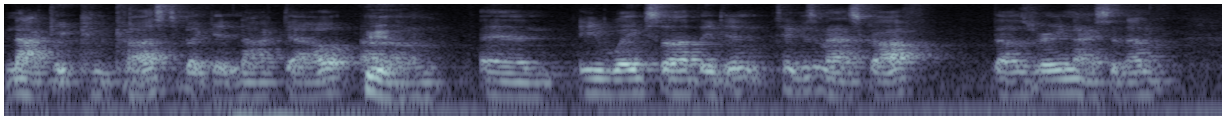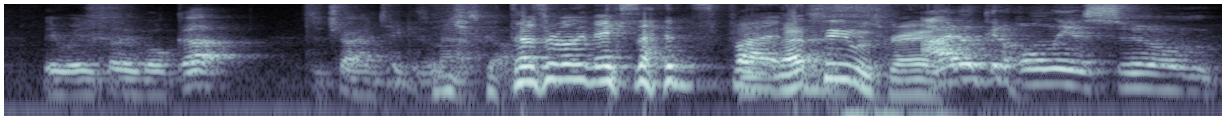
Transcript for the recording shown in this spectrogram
not get concussed but get knocked out. Yeah. Um, and he wakes up. They didn't take his mask off. That was very nice of them. They waited until he woke up to try and take his mask off. Doesn't really make sense, but that scene was great. I don't- can only assume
